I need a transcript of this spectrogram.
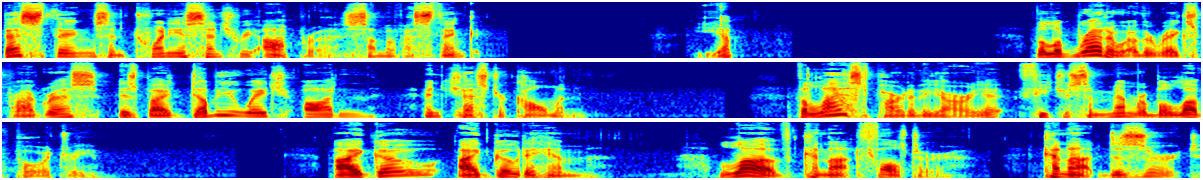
best things in 20th century opera, some of us think. Yep. The libretto of The Rake's Progress is by W. H. Auden and Chester Kallman. The last part of the aria features some memorable love poetry. I go, I go to him. Love cannot falter, cannot desert,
